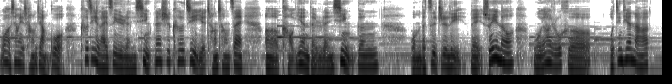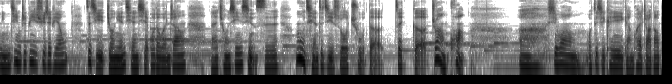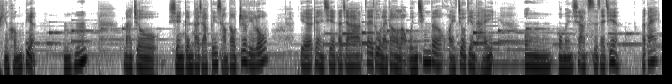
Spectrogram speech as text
我好像也常讲过，科技来自于人性，但是科技也常常在呃考验的人性跟我们的自制力。对，所以呢，我要如何？我今天拿《宁静之必须》这篇自己九年前写过的文章来重新醒思目前自己所处的这个状况啊，希望我自己可以赶快找到平衡点。嗯哼，那就。先跟大家分享到这里喽，也感谢大家再度来到老文青的怀旧电台。嗯，我们下次再见，拜拜。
